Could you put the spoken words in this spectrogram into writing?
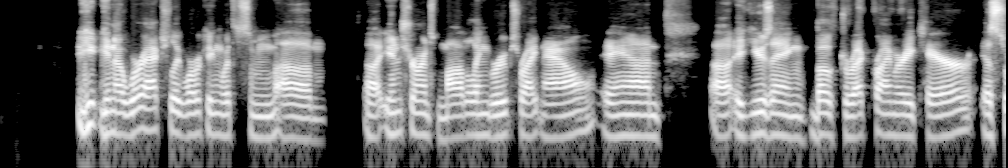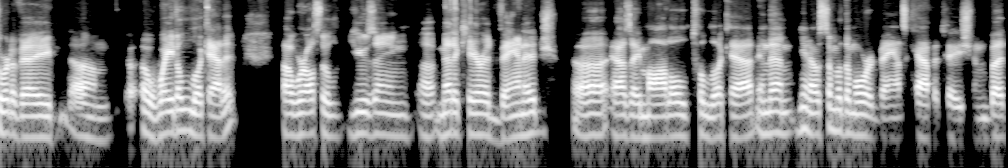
You, you, know, we're actually working with some um, uh, insurance modeling groups right now and uh, using both direct primary care as sort of a, um, a way to look at it. Uh, we're also using uh, Medicare Advantage uh, as a model to look at, and then you know some of the more advanced capitation. But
